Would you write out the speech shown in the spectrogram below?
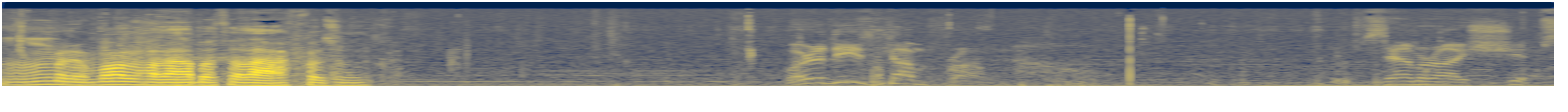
Mm, Meg a Valhalába találkozunk. Samurai ships,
